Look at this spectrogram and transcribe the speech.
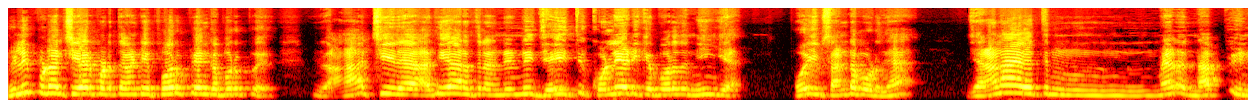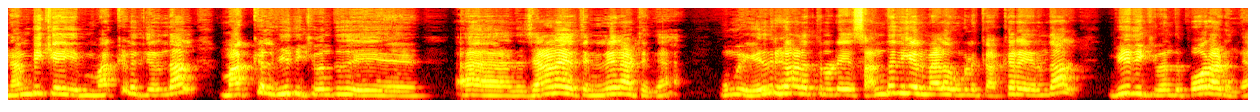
விழிப்புணர்ச்சி ஏற்படுத்த வேண்டிய பொறுப்பு எங்க பொறுப்பு? ஆட்சியில அதிகாரத்துல நின்று ஜெயித்து கொள்ளையடிக்க போறது நீங்க. போய் சண்டை போடுங்க. ஜனநாயகத்தின் மேல நப்பி நம்பிக்கை மக்களுக்கு இருந்தால் மக்கள் வீதிக்கு வந்து அந்த ஜனநாயகத்தை நிலைநாட்டுங்க. உங்க எதிர்காலத்தினுடைய சந்ததிகள் மேல உங்களுக்கு அக்கறை இருந்தால் வீதிக்கு வந்து போராடுங்க.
